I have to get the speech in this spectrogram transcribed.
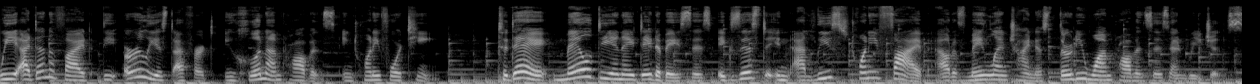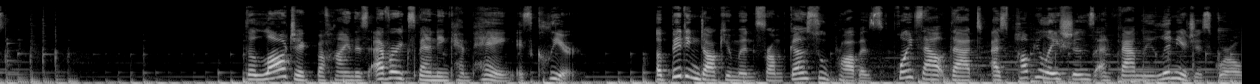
we identified the earliest effort in Henan province in 2014. Today, male DNA databases exist in at least 25 out of mainland China's 31 provinces and regions. The logic behind this ever expanding campaign is clear. A bidding document from Gansu province points out that as populations and family lineages grow,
